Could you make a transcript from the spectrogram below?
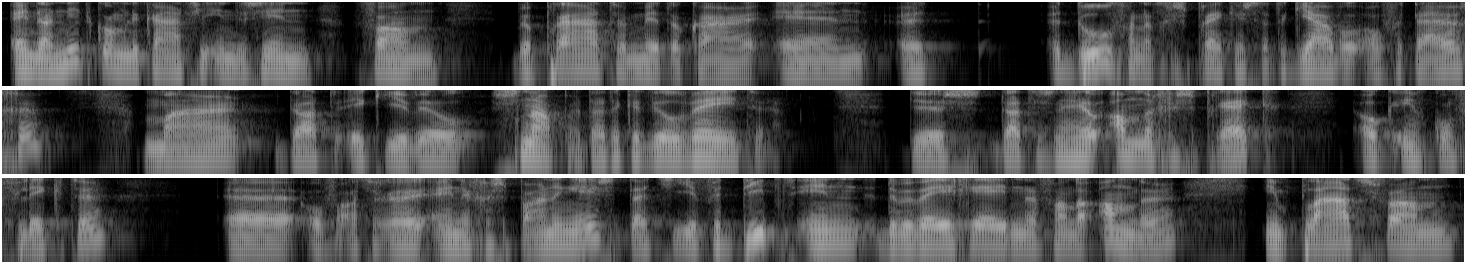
En dan niet communicatie in de zin van, we praten met elkaar en het, het doel van het gesprek is dat ik jou wil overtuigen, maar dat ik je wil snappen, dat ik het wil weten. Dus dat is een heel ander gesprek, ook in conflicten. Uh, of als er enige spanning is, dat je je verdiept in de beweegredenen van de ander. In plaats van,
